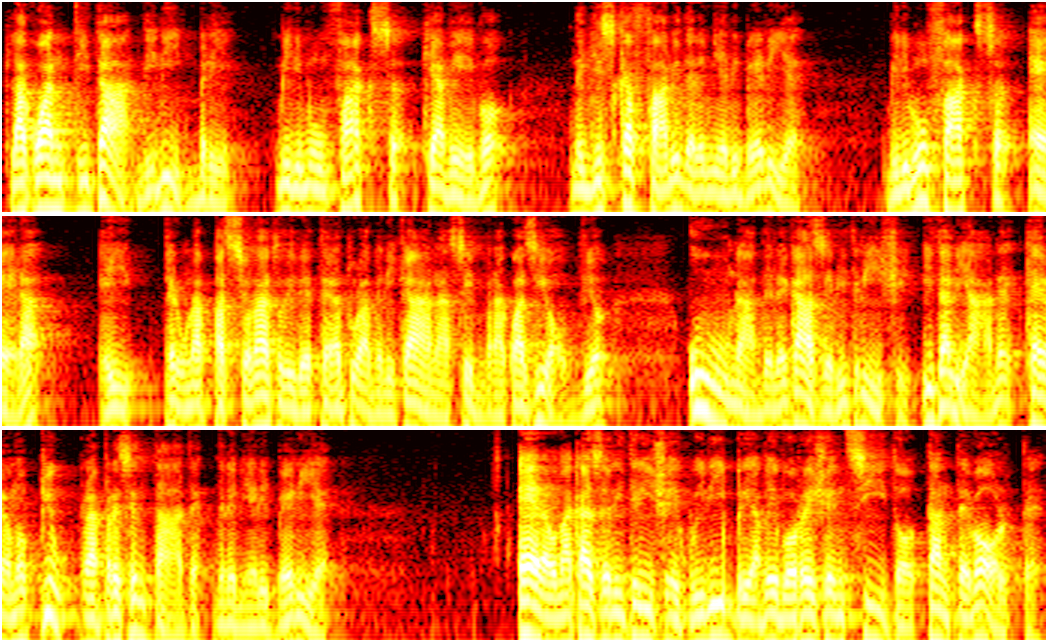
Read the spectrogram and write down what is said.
la quantità di libri Minimum Fax che avevo negli scaffali delle mie librerie. Minimum Fax era e per un appassionato di letteratura americana sembra quasi ovvio, una delle case editrici italiane che erano più rappresentate nelle mie librerie. Era una casa editrice i cui libri avevo recensito tante volte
